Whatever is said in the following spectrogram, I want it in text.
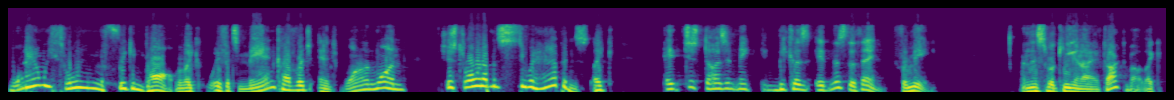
why aren't we throwing him the freaking ball? Like, if it's man coverage and it's one on one, just throw it up and see what happens. Like, it just doesn't make because it, this is the thing for me, and this is what Keegan and I have talked about. Like,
